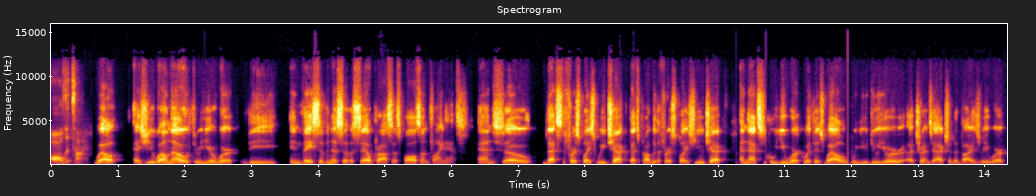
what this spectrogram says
all the time? Well, as you well know through your work, the invasiveness of a sale process falls on finance. And so that's the first place we check. That's probably the first place you check. And that's who you work with as well when you do your uh, transaction advisory work.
